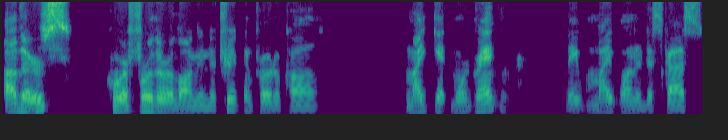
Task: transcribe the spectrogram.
Others who are further along in the treatment protocol might get more granular. They might want to discuss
